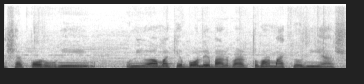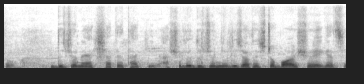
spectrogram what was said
আসার পর উনি, উনিও আমাকে বলে বারবার, তোমার মাকেও নিয়ে আসো, দুজনে একসাথে থাকি। আসলে দুজনেরই যথেষ্ট বয়স হয়ে গেছে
